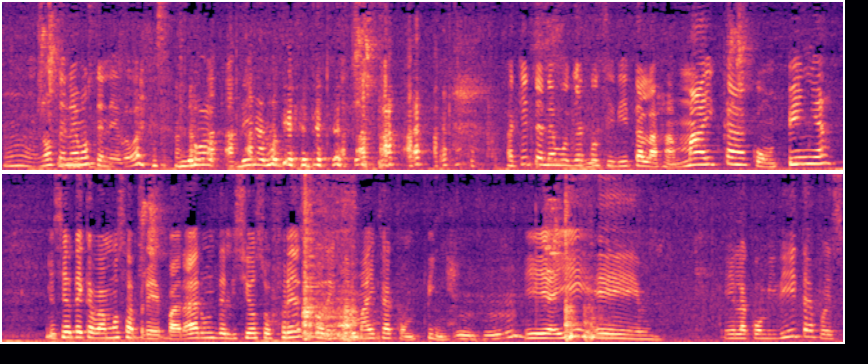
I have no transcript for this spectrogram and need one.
Mm, no tenemos tenedores. No, Dina no tiene... Aquí tenemos ya cocidita la jamaica con piña. Decía de que vamos a preparar un delicioso fresco de jamaica con piña. Y ahí eh, eh, la comidita, pues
